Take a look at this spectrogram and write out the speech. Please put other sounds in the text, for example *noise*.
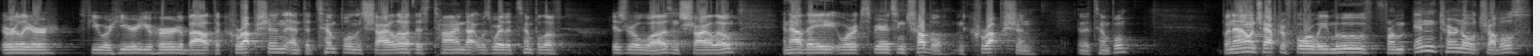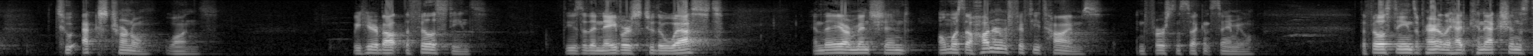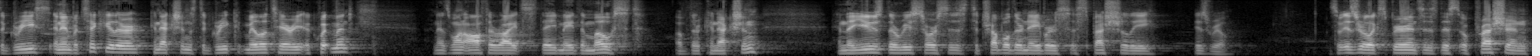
Earlier, if you were here, you heard about the corruption at the temple in Shiloh. At this time, that was where the temple of Israel was in Shiloh, and how they were experiencing trouble and corruption in the temple. But now in chapter 4, we move from internal troubles to external ones. We hear about the Philistines. These are the neighbors to the west, and they are mentioned almost 150 times in 1st and 2nd Samuel. The Philistines apparently had connections to Greece, and in particular, connections to Greek military equipment. And as one author writes, they made the most of their connection, and they used their resources to trouble their neighbors, especially Israel. So Israel experiences this oppression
